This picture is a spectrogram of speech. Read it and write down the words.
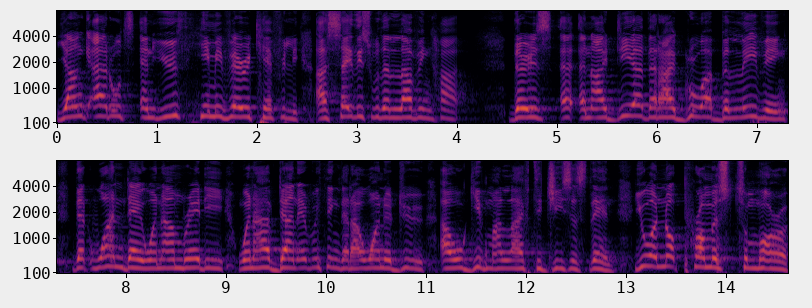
Young adults and youth, hear me very carefully. I say this with a loving heart. There is a, an idea that I grew up believing that one day when I'm ready, when I've done everything that I want to do, I will give my life to Jesus then. You are not promised tomorrow.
